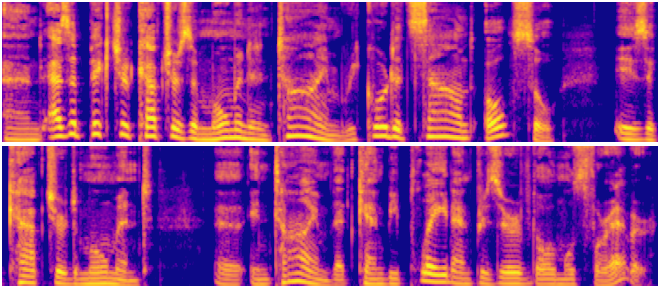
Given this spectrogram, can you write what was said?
And as a picture captures a moment in time recorded sound also is a captured moment uh, in time that can be played and preserved almost forever.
